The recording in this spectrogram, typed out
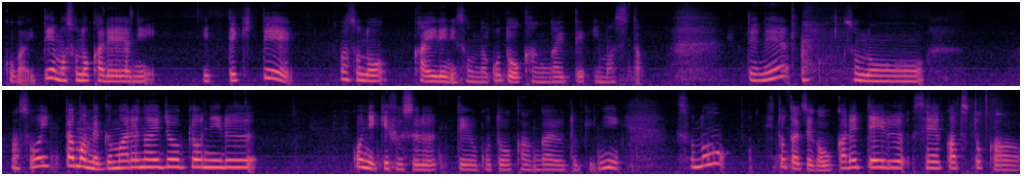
子がいて、まあ、そのカレー屋に行ってきて、まあ、その帰りにそんなことを考えていました。でねその、まあ、そういった、まあ、恵まれない状況にいる子に寄付するっていうことを考える時にその人たちが置かれている生活とか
